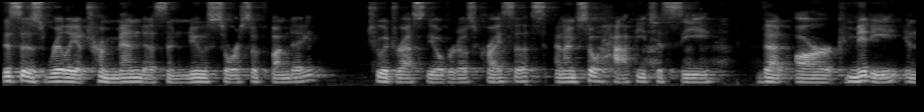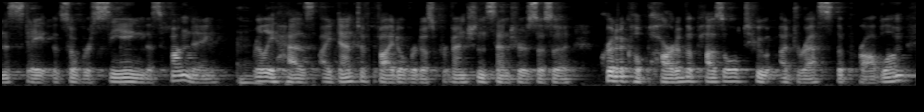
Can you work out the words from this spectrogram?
this is really a tremendous and new source of funding to address the overdose crisis. And I'm so happy to see that our committee in the state that's overseeing this funding really has identified overdose prevention centers as a critical part of the puzzle to address the problem.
